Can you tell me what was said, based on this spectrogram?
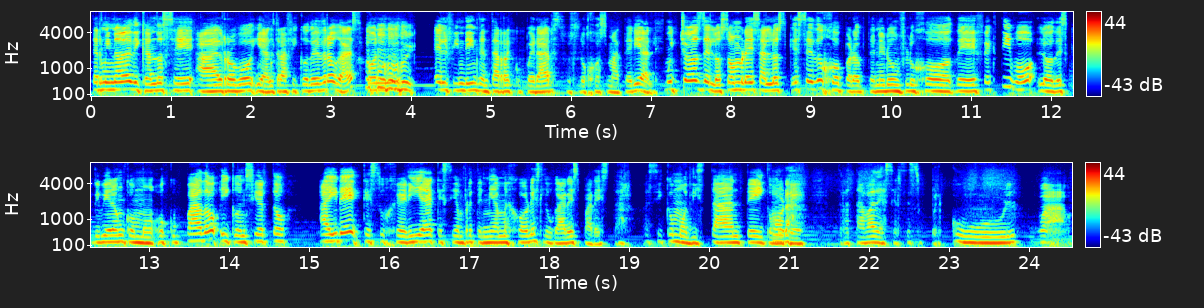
terminó dedicándose al robo y al tráfico de drogas con. el fin de intentar recuperar sus lujos materiales. Muchos de los hombres a los que sedujo para obtener un flujo de efectivo lo describieron como ocupado y con cierto aire que sugería que siempre tenía mejores lugares para estar. Así como distante y como Ahora. que trataba de hacerse súper cool. Wow.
